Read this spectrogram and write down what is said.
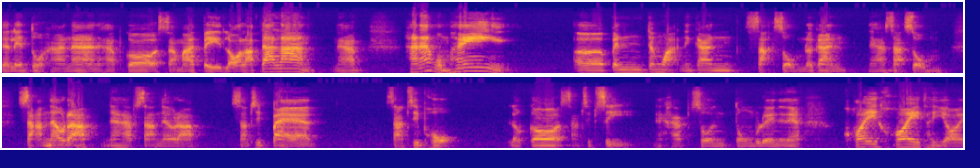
จะเล่นตัวฮาน่านะครับ ก็สามารถไปรอรับด้านล่างนะครับฮาน่าผมให้เอ่อเป็นจังหวะในการสะสมแล้วกันนะครับสะสม 3 แนวรับนะครับ3แนวรับ 38 36 แล้วก็ 34นะครับโซนตรงบริเวณเนี่ย ค่อยๆทยอย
